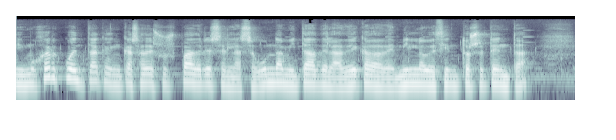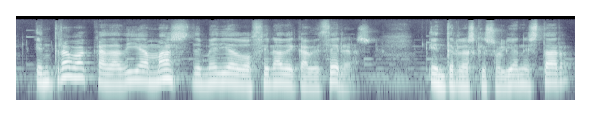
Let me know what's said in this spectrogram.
Mi mujer cuenta que en casa de sus padres, en la segunda mitad de la década de 1970, entraba cada día más de media docena de cabeceras, entre las que solían estar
